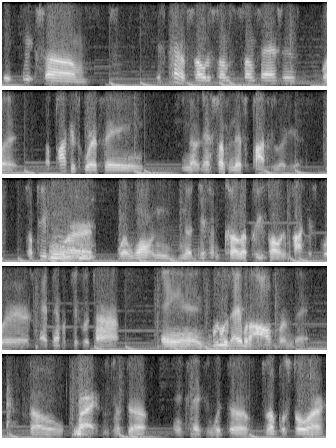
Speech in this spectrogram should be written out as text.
it, it's um, it's kind of slow to some some fashions, but a pocket square thing, you know, that's something that's popular here. So people Mhm. were were wanting you know different color pre-folded pocket squares at that particular time, and we was able to offer them that. So Right. we hooked up and connected with the local store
